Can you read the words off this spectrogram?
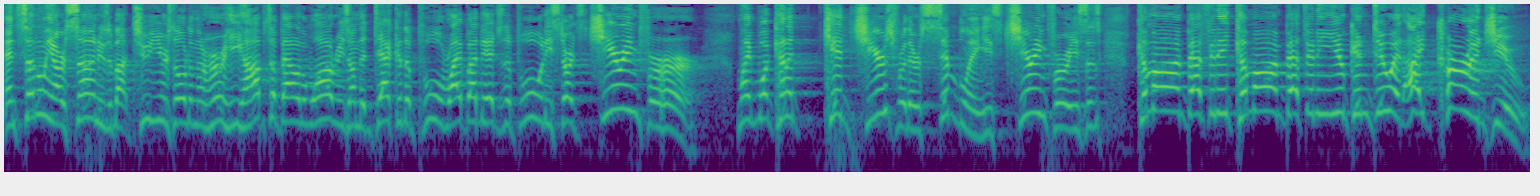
And suddenly, our son, who's about two years older than her, he hops up out of the water. He's on the deck of the pool, right by the edge of the pool, and he starts cheering for her. I'm like, what kind of kid cheers for their sibling? He's cheering for her. He says, Come on, Bethany, come on, Bethany, you can do it. I encourage you.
